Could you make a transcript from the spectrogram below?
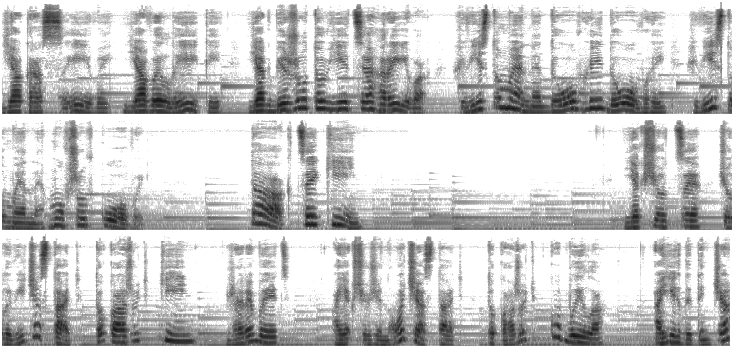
Я красивий, я великий, як біжу, то в'ється грива. Хвіст у мене довгий довгий, хвіст у мене, мов шовковий. Так, це кінь. Якщо це чоловіча стать, то кажуть кінь, жеребець. А якщо жіноча стать, то кажуть кобила, а їх дитинча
